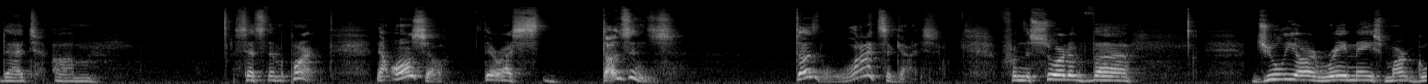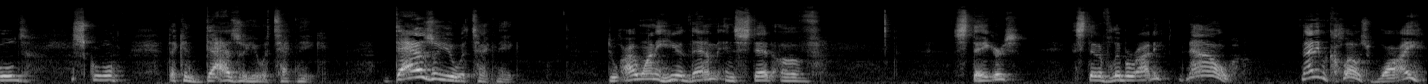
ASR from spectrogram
that um, sets them apart. Now, also, there are dozens, dozens, lots of guys from the sort of uh, Juilliard, Ray Mace, Mark Gould school that can dazzle you with technique. Dazzle you with technique. Do I want to hear them instead of Staigers, instead of Liberati? No, not even close. Why?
